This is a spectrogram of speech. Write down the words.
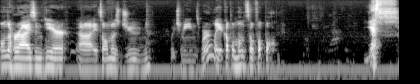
on the horizon here. Uh, it's almost June, which means we're only a couple months of football, Yes.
